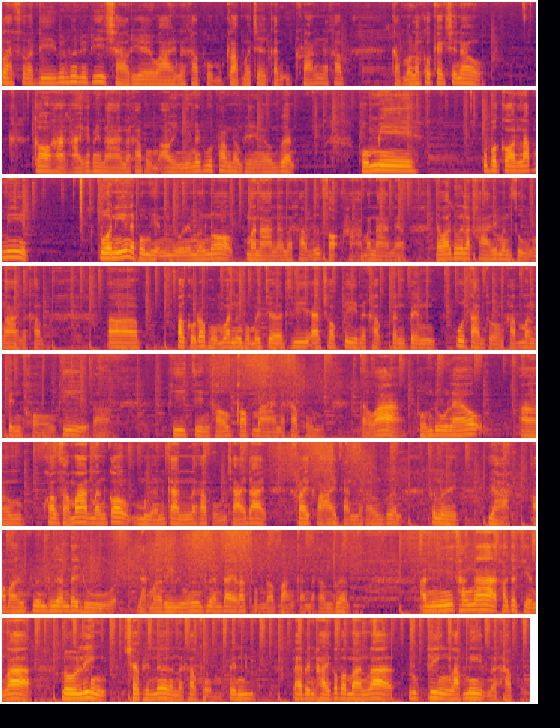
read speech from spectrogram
กลับสวัสดีเพื่อนเพื่อนพี่ๆชาว DIY นะครับผมกลับมาเจอกันอีกครั้งนะครับ กับมาแล็อกก็แก๊กชแนลก็ห่างหายกันไปนานนะครับผมเอาอย่างนี้ไม่พูดพร่ำทำเพลงนะเพื่อนๆผมมีอุปกรณ์รับมีด ตัวนี้เนี่ยผมเห็นอยู่ในเมืองนอกมานานแล้วนะครับ หรือเสาะหามานานแล้ว แต่ว่าด้วยราคาที่มันสูงมากนะครับอ่อ ปรากฏว่าผมวันหนึ่งผมไปเจอที่แอปช้อปปีนะครับเป็นเป็นพูดตามตรงครับ มันเป็นของที่พี่จีนเขาก๊อปมานะครับผม แต่ว่าผมดูแล้วความสามารถมันก็เหมือนกันนะครับ ผมใช้ได้คล้ายๆกันนะครับเพื่อนๆก็เลยอยากเอามาให้เพื่อนๆได้ดู อยากมารีวิวให้เพื่อนๆได้รับชมรับฟังกันนะครับเพื่อนอันนี้ข้างหน้าเขาจะเขียนว่า rolling sharpener นะครับผมเป็น แปลเป็นไทยก็ประมาณว่าลูกกลิ้งรับมีดนะครับผม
